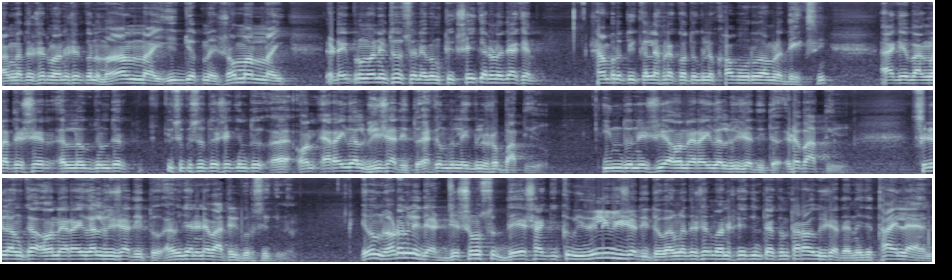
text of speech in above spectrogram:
বাংলাদেশের মানুষের কোনো মান নাই, ইজ্জত নাই, সম্মান নাই, এটাই প্রমাণিত হচ্ছে না। এবং ঠিক সেই কারণে দেখেন, সাম্প্রতিককালে আমরা কতগুলো খবরও আমরা দেখছি। আগে বাংলাদেশের লোকজনদের কিছু কিছু দেশে কিন্তু অন অ্যারাইভাল ভিসা দিত। এখন বলে এগুলো সব বাতিল। ইন্দোনেশিয়া অন অ্যারাইভাল ভিসা দিত। এটা বাতিল। শ্রীলঙ্কা অন অ্যারাইভাল ভিসা দিত। আমি জানি না বাতিল করছে কিনা। এবং নট অনলি দ্যাট যে সমস্ত দেশ আগে খুব ইজিলি ভিসা দিত, বাংলাদেশের মানুষকে কিন্তু এখন তারাও ভিসা দেন। এই যে থাইল্যান্ড,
